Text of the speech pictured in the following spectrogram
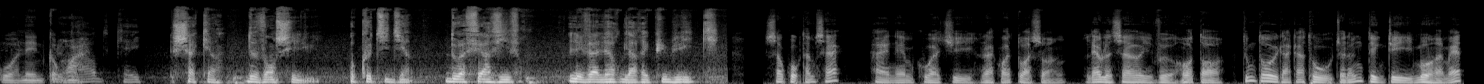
của nền Cộng hòa. Chacun devant chez lui, au quotidien, doit faire vivre les valeurs de la République. Sau cuộc thảm sát, hai anh em Kouachi ra khỏi tòa soạn, leo lên xe hơi vừa hô to, chúng tôi đã trả thù cho đấng tiên tri Mohammed,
